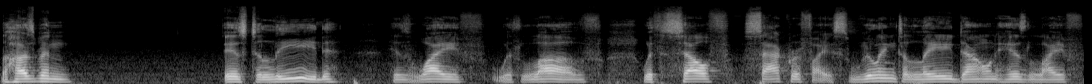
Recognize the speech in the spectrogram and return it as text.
The husband is to lead his wife with love with self sacrifice, willing to lay down his life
